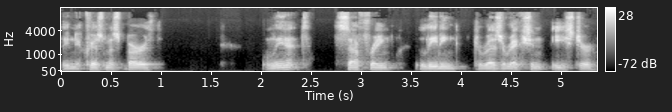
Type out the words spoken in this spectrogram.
leading to Christmas birth, Lent suffering leading to resurrection, Easter,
